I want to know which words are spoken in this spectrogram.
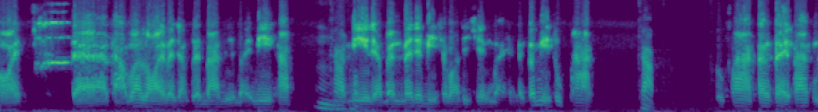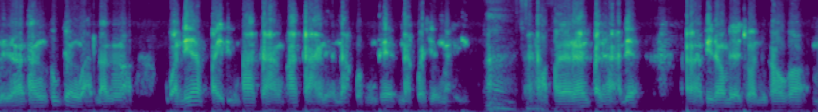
น้อย แต่ถามว่าลอยมาจากเพื่อนบ้านมีไหมมีครับอืมครับมีเนี่ยมันไม่ได้มีเฉพาะที่เชียงใหม่มันก็มีทุกภาคครับ ทุกภาคตั้งแต่ภาคเหนือทั้งทุกจังหวัดแล้วก็ วันเนี้ยไปถึงภาคกลางภาคกลางเนี่ยหนักกว่ากรุงเทพหนักกว่าเชียงใหม่อีกอ่าใช่นะครับเพราะฉะนั้นปัญหาเนี่ยเอ่อพี่น้องประชาชนเขาก็อื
